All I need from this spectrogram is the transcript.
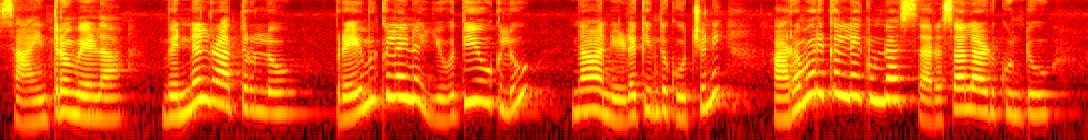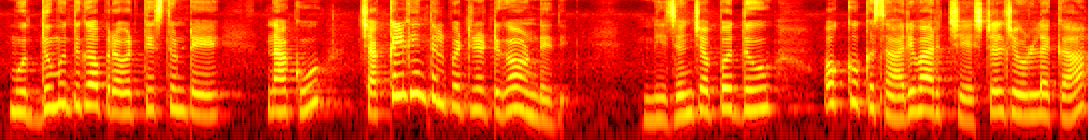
సాయంత్రం వేళ వెన్నెల రాత్రుల్లో ప్రేమికులైన యువతి యువకులు నా నీడ కింద కూర్చుని అరమరికలు లేకుండా సరసాలాడుకుంటూ ముద్దు ముద్దుగా ప్రవర్తిస్తుంటే నాకు చక్కల గింతలు పెట్టినట్టుగా ఉండేది. నిజం చెప్పొద్దు ఒక్కొక్కసారి వారి చేష్టలు చూడలేక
